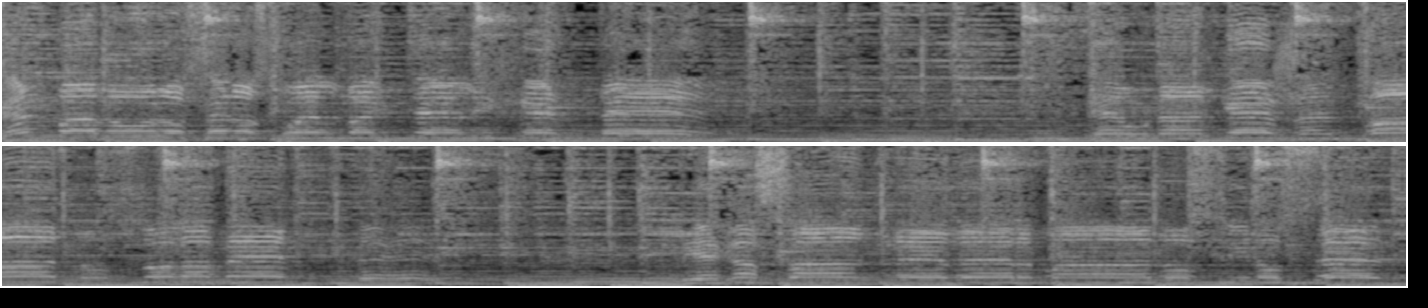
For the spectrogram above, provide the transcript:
que el maduro se nos vuelva inteligente, que una guerra en vano solamente riega sangre de hermanos inocentes.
